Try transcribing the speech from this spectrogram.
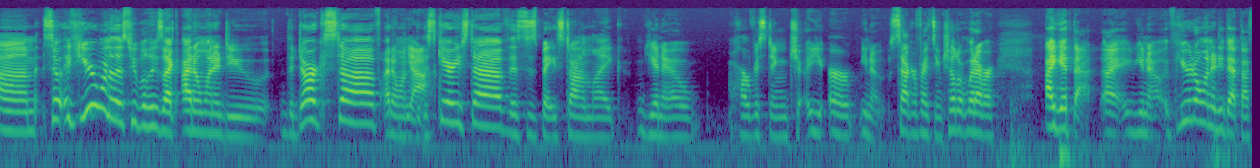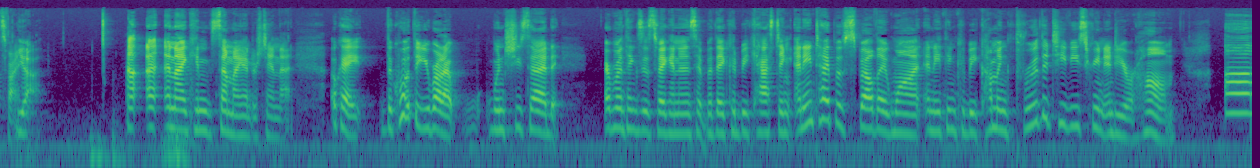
Um, so if you're one of those people who's like, I don't want to do the dark stuff, I don't want to Yeah. do the scary stuff. This is based on like you know harvesting ch- or you know sacrificing children, whatever. I get that. I you know if you don't want to do that, that's fine. Yeah. Uh, uh, and I can semi understand that. Okay, the quote that you brought up when she said, "Everyone thinks it's fake and innocent, but they could be casting any type of spell they want. Anything could be coming through the TV screen into your home." Uh,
